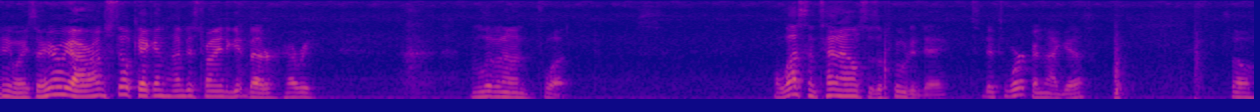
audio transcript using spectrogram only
anyway, so here we are. I'm still kicking. I'm just trying to get better. Every I'm living on what? Well, less than 10 ounces of food a day. It's, it's working, I guess. So,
